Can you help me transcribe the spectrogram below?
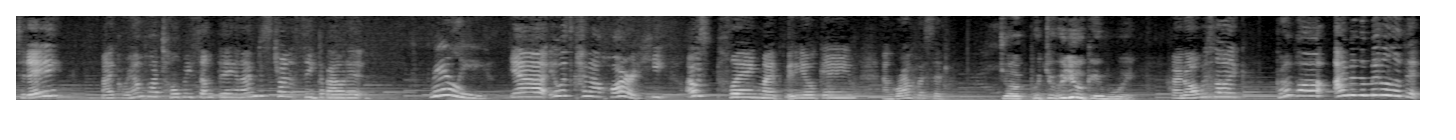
Today, my grandpa told me something and I'm just trying to think about it. Really? Yeah, it was kind of hard. He I was playing my video game and grandpa said, Jack, put your video game away. And I was like, Grandpa, I'm in the middle of it.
